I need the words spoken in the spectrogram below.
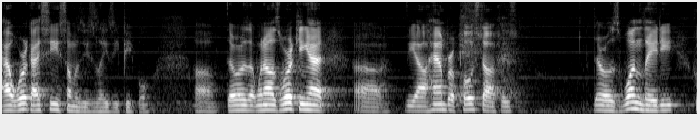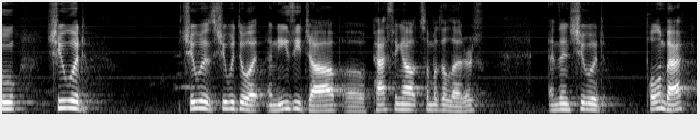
at work. I see some of these lazy people. Uh, there was when I was working at uh, the Alhambra post office. There was one lady who she would she was she would do a, an easy job of passing out some of the letters, and then she would pull them back,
